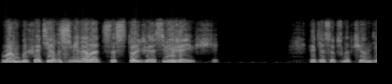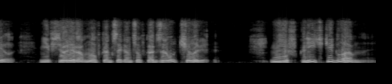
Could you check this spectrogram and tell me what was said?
вам бы хотелось именоваться столь же освежающе?» Хотя, собственно, в чем дело? Не все ли равно, в конце концов, как зовут человека? Не в кличке главное.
